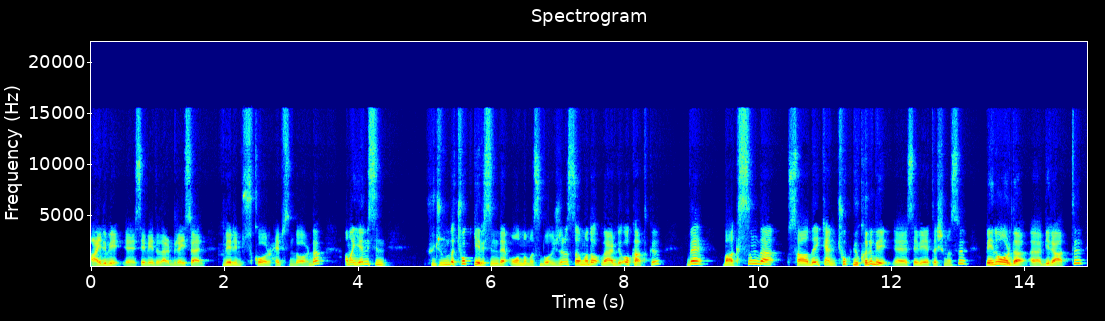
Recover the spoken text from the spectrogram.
ayrı bir seviyedeler. Bireysel, verim, skor hepsinde orada. Ama Yanis'in hücumda çok gerisinde olmaması bu oyuncuların savunmada verdiği o katkı ve Bucks'ın da sahadayken çok yukarı bir e, seviyeye taşıması beni orada e, bire attı.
